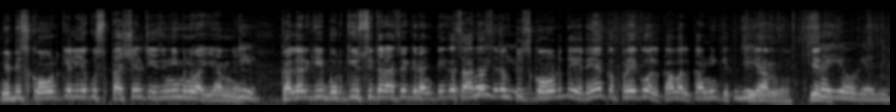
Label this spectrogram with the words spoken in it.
ये डिस्काउंट के लिए कुछ स्पेशल चीज़ नहीं बनवाई है हमने। कलर की बुरकी उसी तरह से गारंटी के साथ है सिर्फ़ डिस्काउंट दे रहे हैं। कपड़े को हल्का वल्का नहीं किया हमने। ये सही हो गया जी।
